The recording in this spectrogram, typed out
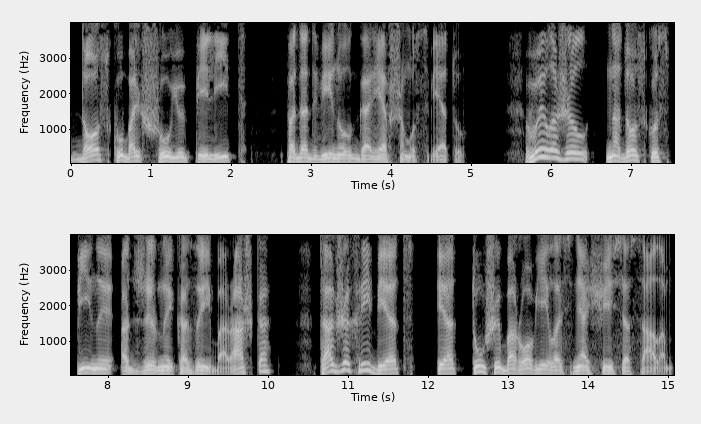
Доску большую пилит, пододвинул горевшему свету. Выложил на доску спины от жирной козы и барашка, также хребет и от туши боровьей лоснящейся салом.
